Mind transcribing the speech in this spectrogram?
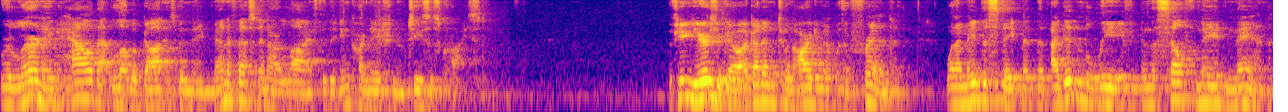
we're learning how that love of God has been made manifest in our life through the incarnation of Jesus Christ. A few years ago, I got into an argument with a friend when I made the statement that I didn't believe in the self made man.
